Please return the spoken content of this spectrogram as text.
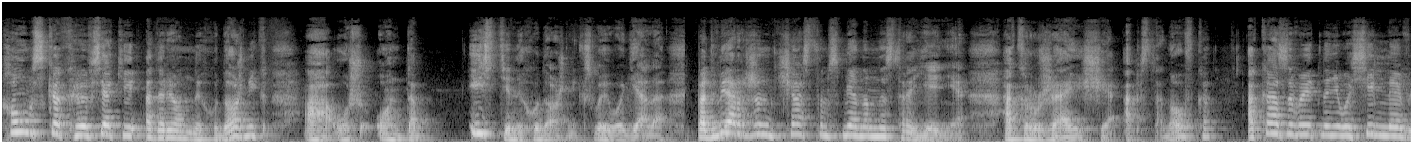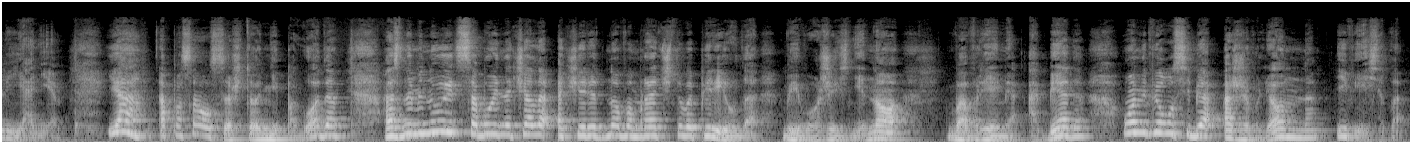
Холмс, как всякий одаренный художник, а уж он-то истинный художник своего дела, подвержен частым сменам настроения. Окружающая обстановка оказывает на него сильное влияние. Я опасался, что непогода ознаменует собой начало очередного мрачного периода в его жизни, но во время обеда он вел себя оживленно и весело.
